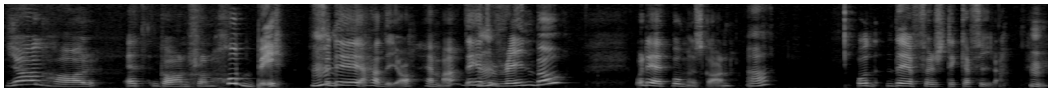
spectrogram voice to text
Jag har ett garn från Hobby, Mm. för det hade jag hemma. Det heter Rainbow och det är ett bomullsgarn. Ja. Och det är för sticka fyra. Mm.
